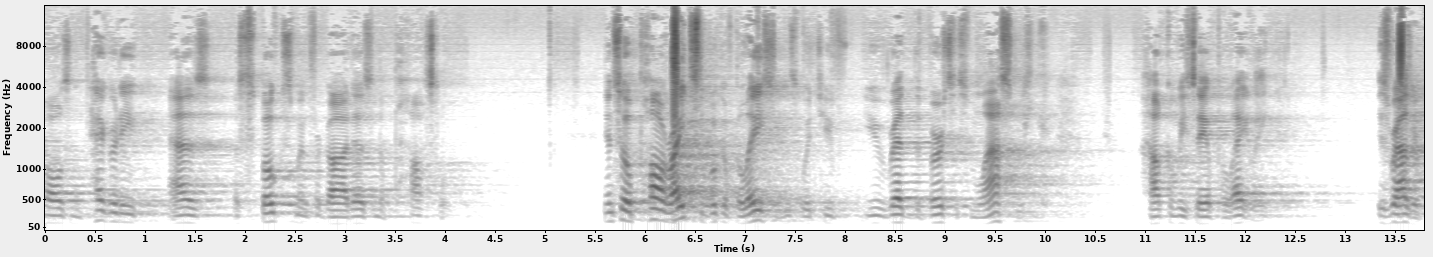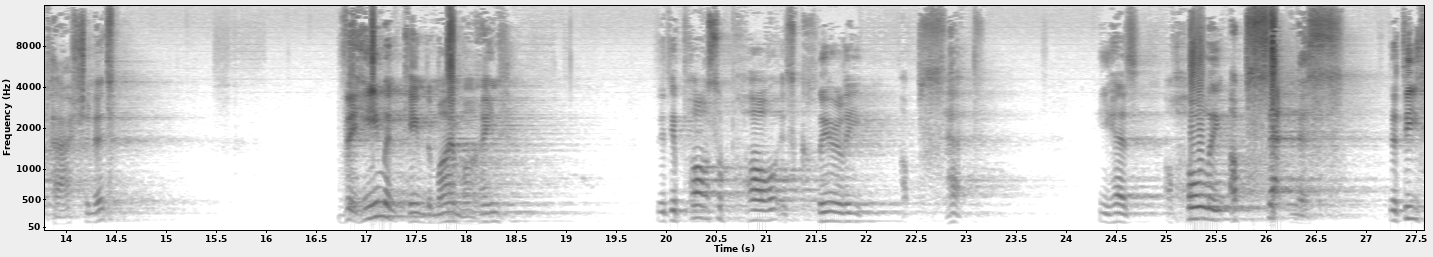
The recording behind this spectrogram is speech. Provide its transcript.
Paul's integrity as a spokesman for God, as an apostle. And so Paul writes the book of Galatians, which you've you read the verses from last week. How can we say it politely? Is rather passionate. Vehement came to my mind that the Apostle Paul is clearly upset. He has a holy upsetness that these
